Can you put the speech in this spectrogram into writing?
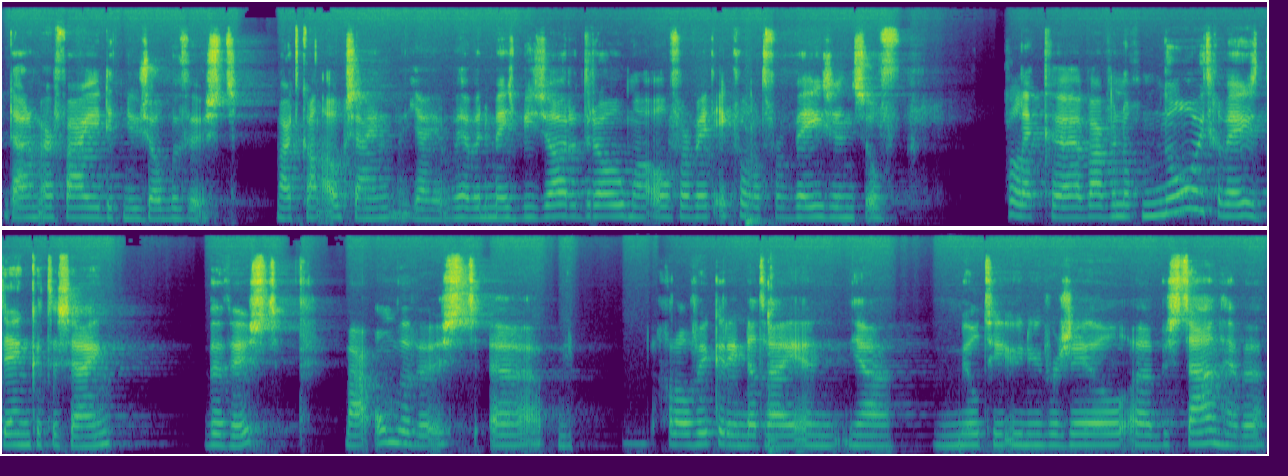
Daarom ervaar je dit nu zo bewust. Maar het kan ook zijn, ja, we hebben de meest bizarre dromen over weet ik veel wat voor wezens of plekken waar we nog nooit geweest denken te zijn, bewust. Maar onbewust eh, geloof ik erin dat wij een ja, multi-universeel eh, bestaan hebben.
